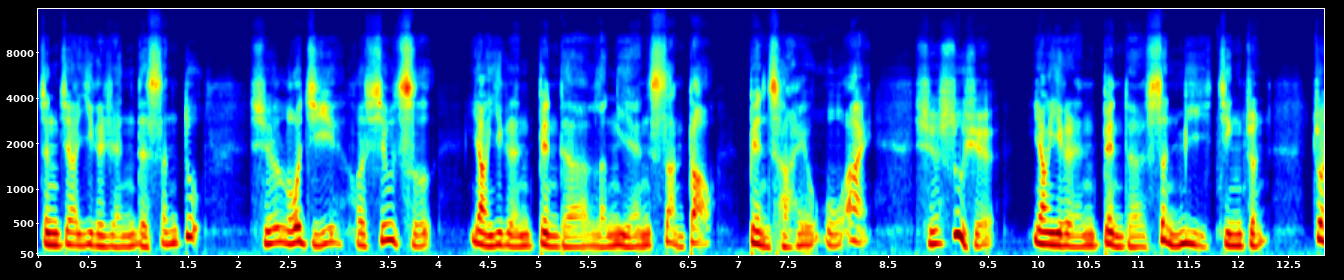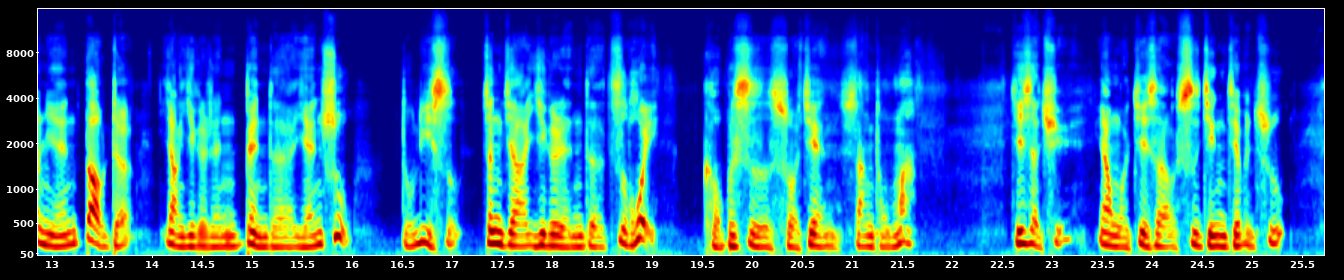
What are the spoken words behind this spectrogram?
增加一个人的深度，学逻辑和修辞让一个人变得能言善道，辩才无碍；学数学让一个人变得慎密精准；钻研道德让一个人变得严肃；读历史增加一个人的智慧，可不是所见相同吗？接下去让我介绍《诗经》这本书。《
